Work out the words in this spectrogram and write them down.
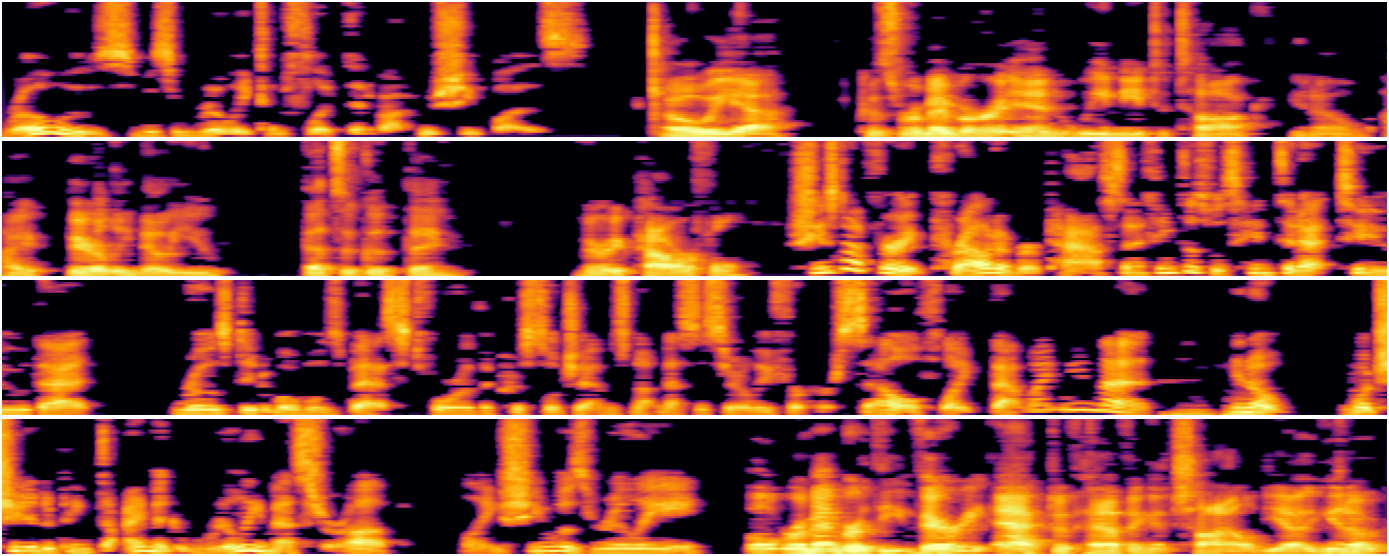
Rose was really conflicted about who she was. Oh, yeah. Because remember in We Need to Talk, you know, I barely know you. That's a good thing. Very powerful. She's not very proud of her past, and I think this was hinted at too that Rose did what was best for the crystal gems, not necessarily for herself. Like that might mean that Mhm. you know what she did to Pink Diamond really messed her up. Like she was really Well, remember the very act of having a child. Yeah, you know,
